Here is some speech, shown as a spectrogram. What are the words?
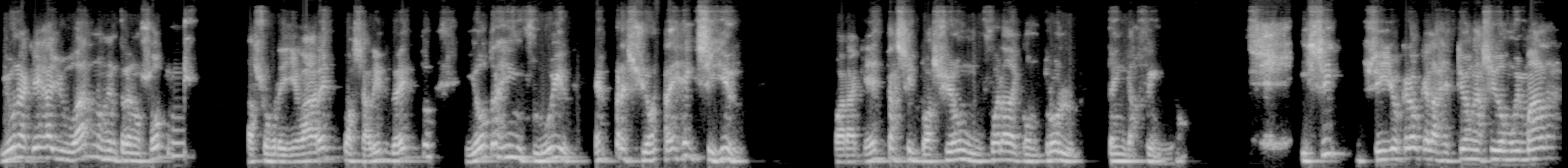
Y una que es ayudarnos entre nosotros a sobrellevar esto, a salir de esto, y otra es influir, es presionar, es exigir para que esta situación fuera de control tenga fin. Y sí, sí, yo creo que la gestión ha sido muy mala.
